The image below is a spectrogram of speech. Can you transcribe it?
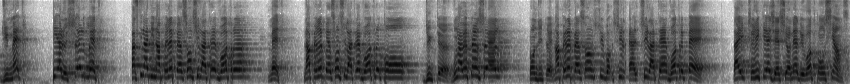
du maître, qui est le seul maître, parce qu'il a dit n'appelez personne sur la terre votre maître. N'appelez personne sur la terre votre conducteur. Vous n'avez qu'un seul conducteur. N'appelez personne sur, euh, sur, la terre votre père. C'est-à-dire celui qui est gestionnaire de votre conscience.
